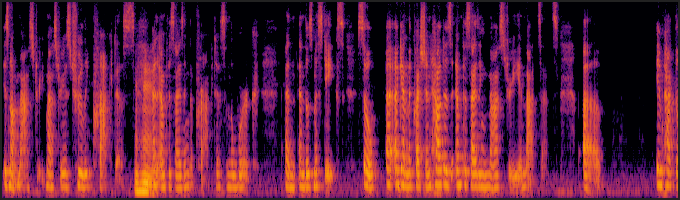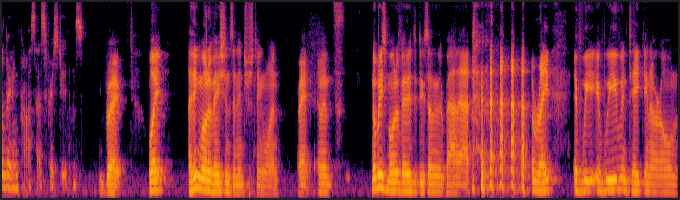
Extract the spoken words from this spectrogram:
is not mastery. Mastery is truly practice mm-hmm. and emphasizing the practice and the work and, and those mistakes. So, uh, again, the question how does emphasizing mastery in that sense uh, impact the learning process for students? Right. Well, I think motivation is an interesting one, right? I mean, it's, nobody's motivated to do something they're bad at, right? If we if we even take in our own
